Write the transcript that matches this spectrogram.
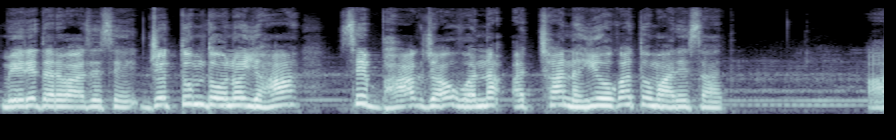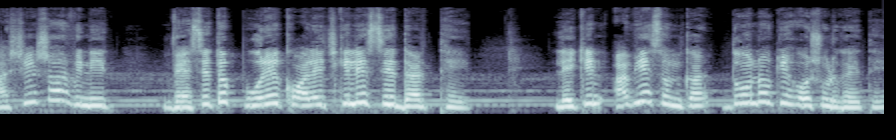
मेरे दरवाजे से, जो तुम दोनों यहाँ से भाग जाओ, वरना अच्छा नहीं होगा तुम्हारे साथ। आशीष और विनीत वैसे तो पूरे कॉलेज के लिए सिर दर्द थे, लेकिन अब यह सुनकर दोनों के होश उड़ गए थे,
